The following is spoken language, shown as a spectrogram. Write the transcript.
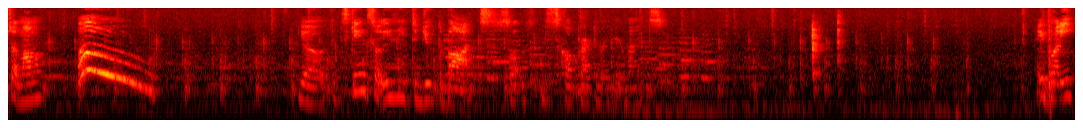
What's up, mama? Woo! Yo, it's getting so easy to juke the bots. So this is called practice right here, mates. Hey, buddy.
